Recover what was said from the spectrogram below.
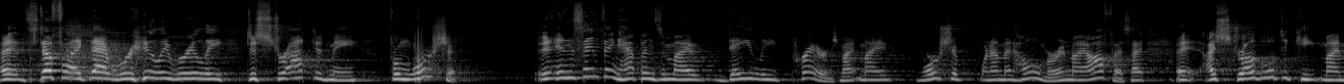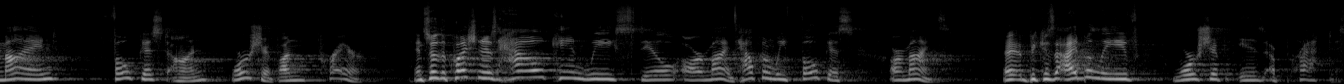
uh, stuff like that really, really distracted me from worship. And the same thing happens in my daily prayers, my, my worship when I'm at home or in my office. I, I, I struggle to keep my mind focused on worship, on prayer. And so the question is how can we still our minds? How can we focus our minds? Uh, because I believe worship is a practice,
